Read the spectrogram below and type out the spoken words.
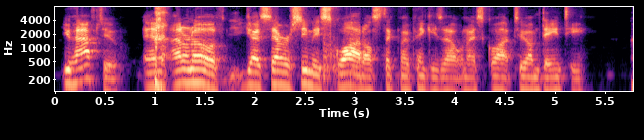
You have to. And I don't know if you guys ever see me squat. I'll stick my pinkies out when I squat too. I'm dainty.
